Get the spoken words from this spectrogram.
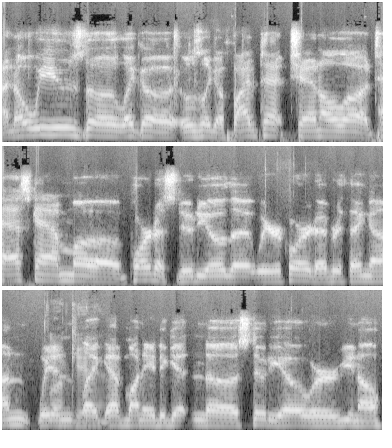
I know we used uh, like a it was like a five tat channel uh, Tascam uh, Portastudio that we record everything on. We Fuck didn't yeah. like have money to get in the studio or you know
